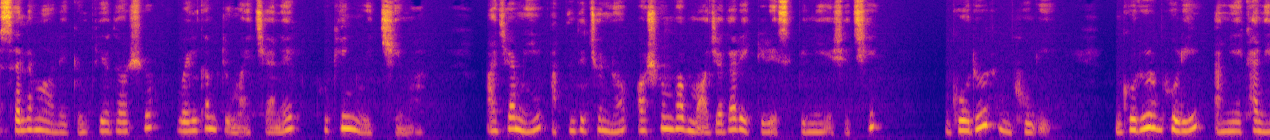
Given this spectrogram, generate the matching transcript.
আসসালামু আলাইকুম, প্রিয় দর্শক। Welcome to my channel cooking with Seema আজ আমি আপনাদের জন্য অসম্ভব মজাদার একটি রেসিপি নিয়ে এসেছি, গরুর ভুড়ি। গরুর ভুড়ি আমি এখানে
